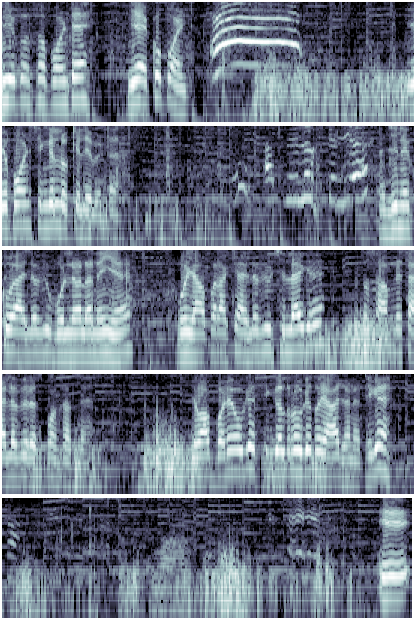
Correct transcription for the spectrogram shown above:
ये कौन सा पॉइंट है? ये एको पॉइंट ये पॉइंट सिंगल लोग के लिए बेटा। अपने लोग के लिए? जिन्हें कोई आई लव यू बोलने वाला नहीं है वो यहाँ पर आके आई लव यू चिल्लाएँगे तो सामने से आई लव यू रेस्पॉन्स आता है। जब आप बड़े हो गए सिंगल रहोगे तो यहाँ जाना है ठीक है? ए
